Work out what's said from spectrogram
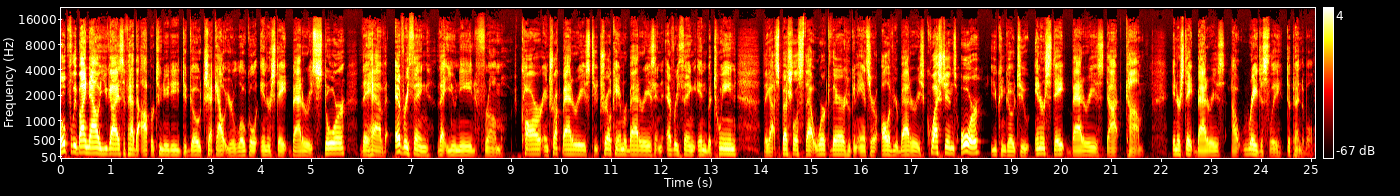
Hopefully, by now, you guys have had the opportunity to go check out your local Interstate Battery store. They have everything that you need from car and truck batteries to trail camera batteries and everything in between. They got specialists that work there who can answer all of your batteries questions, or you can go to interstatebatteries.com. Interstate Batteries, outrageously dependable.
